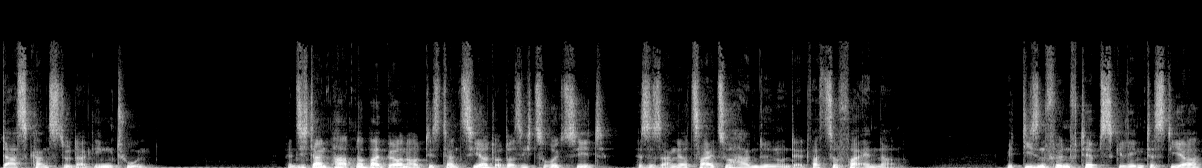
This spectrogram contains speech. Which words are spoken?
Das kannst du dagegen tun. Wenn sich dein Partner bei Burnout distanziert oder sich zurückzieht, es ist an der Zeit zu handeln und etwas zu verändern. Mit diesen fünf Tipps gelingt es dir,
